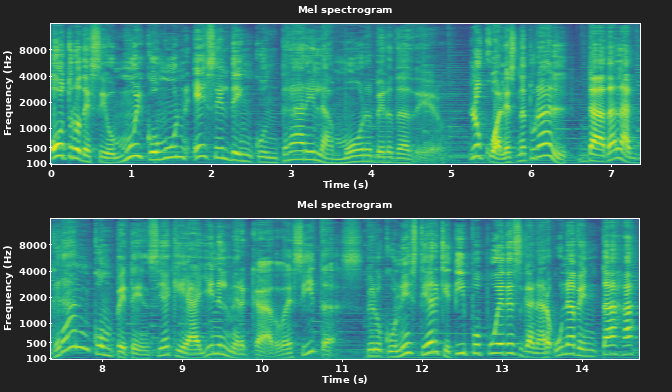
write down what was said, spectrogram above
Otro deseo muy común es el de encontrar el amor verdadero lo cual es natural, dada la gran competencia que hay en el mercado de citas. Pero con este arquetipo puedes ganar una ventaja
